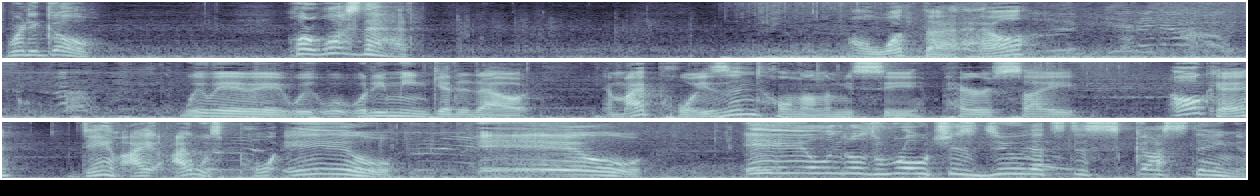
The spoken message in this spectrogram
Where'd it go? What was that? Oh, what the hell? Wait, wait, wait, wait. What do you mean, get it out? Am I poisoned? Hold on, let me see. Parasite. Oh, okay. Damn, I, I was po- Ew. Ew. Ew, look at those roaches, dude. That's disgusting.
